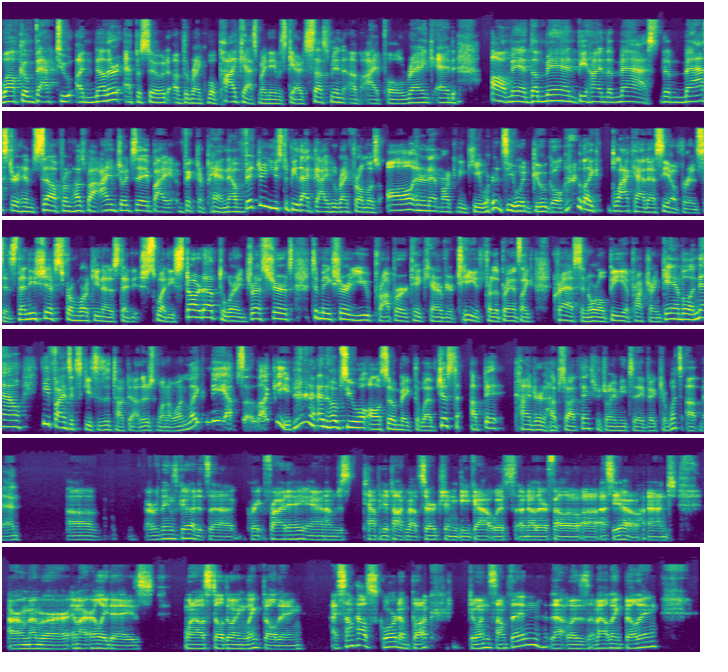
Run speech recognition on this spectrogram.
Welcome back to another episode of the Rankable Podcast. My name is Garrett Sussman of iPullRank, and Oh man, the man behind the mask, the master himself from HubSpot. I am joined today by Victor Pan. Now, Victor used to be that guy who ranked for almost all internet marketing keywords you would Google, like black hat SEO, for instance. Then he shifts from working at a steady, sweaty startup to wearing dress shirts to make sure you proper take care of your teeth for the brands like Crest and Oral B Procter and Gamble. And now he finds excuses to talk to others one on one, like me. I'm so lucky, and hopes you will also make the web just a bit kinder at HubSpot. Thanks for joining me today, Victor. What's up, man? Uh, everything's good. It's a great Friday, and I'm just happy to talk about search and geek out with another fellow uh, SEO. And I remember in my early days when I was still doing link building, I somehow scored a book doing something that was about link building.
